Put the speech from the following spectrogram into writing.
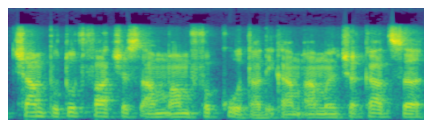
ce am putut face, am, am făcut, adică am, am încercat să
